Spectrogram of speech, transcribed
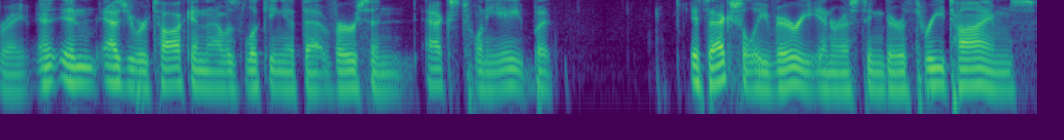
right. And, and as you were talking, I was looking at that verse in Acts 28, but it's actually very interesting. There are three times,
